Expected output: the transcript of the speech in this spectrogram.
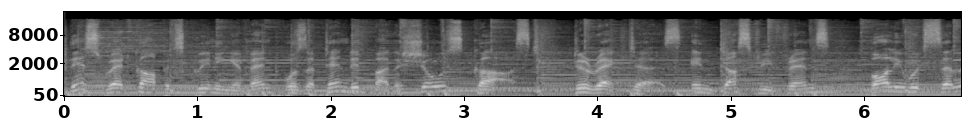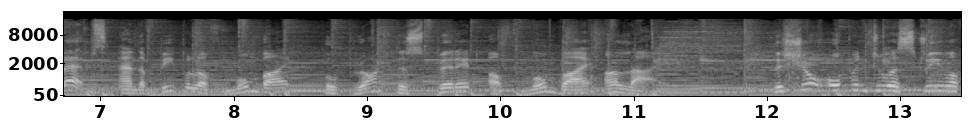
This red carpet screening event was attended by the show's cast, directors, industry friends, Bollywood celebs and the people of Mumbai who brought the spirit of Mumbai alive. The show opened to a stream of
